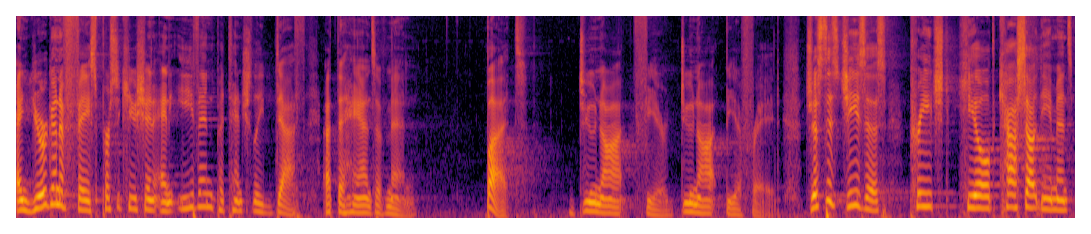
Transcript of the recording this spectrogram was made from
and you're going to face persecution and even potentially death at the hands of men. But do not fear, do not be afraid. Just as Jesus preached, healed, cast out demons,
